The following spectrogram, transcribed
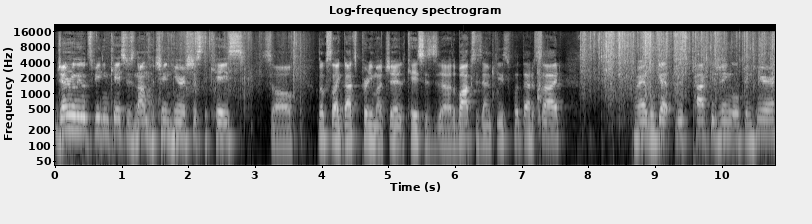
generally with Spigen case, there's not much in here. It's just the case. So looks like that's pretty much it. The case is, uh, the box is empty, so put that aside. All right, we'll get this packaging open here.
